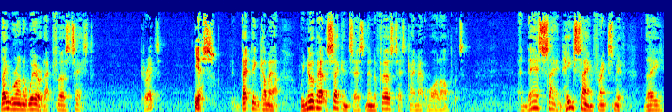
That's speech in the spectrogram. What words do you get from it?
they were unaware of that first test. Correct? Yes. That didn't come out. We knew about the second test, and then the first test came out a while afterwards. And they're saying, he's saying, Frank Smith, they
